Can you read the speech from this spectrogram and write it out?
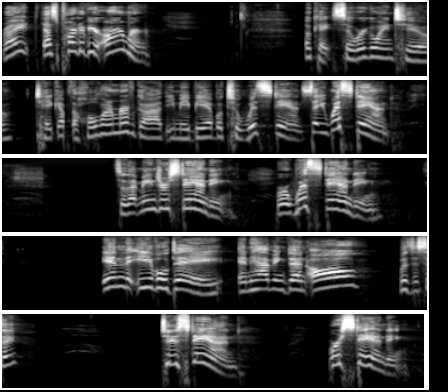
right? That's part of your armor. Okay, so we're going to take up the whole armor of God that you may be able to withstand. Say, withstand. So that means you're standing. We're withstanding in the evil day and having done all, what does it say? To stand. We're standing.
